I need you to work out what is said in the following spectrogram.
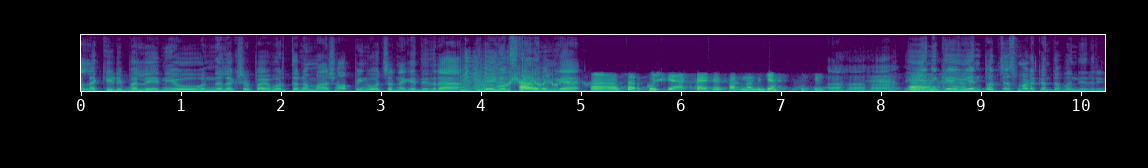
ಲಕ್ಕಿ ಡಿಬ್ಬಲ್ಲಿ ನೀವು ಒಂದು ಲಕ್ಷ ರೂಪಾಯಿ ವರ್ತು ನಮ್ಮ ಶಾಪಿಂಗ್ ವೋಚರ್ನ ಗೆದ್ದಿದ್ರ ಹೇಗನ್ಸ್ತಾ ಇದೆ ನಿಮ್ಗೆ? ಸರ್ ಖುಷಿ ಆಗ್ತಾ ಇದೆ ಸರ್ ನನಗೆ. ಆ, ಹಾ ಹಾ. ಏನಕ್ಕೆ ಏನ್ ಪರ್ಚೇಸ್ ಮಾಡಕ್ಕಂತ ಬಂದಿದ್ರಿ?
